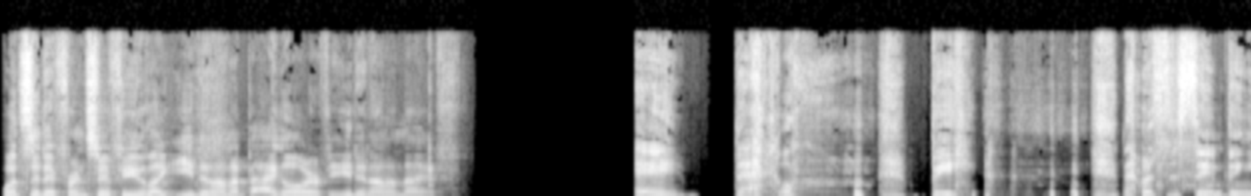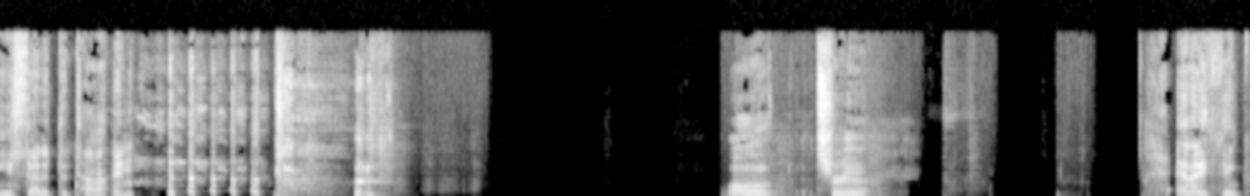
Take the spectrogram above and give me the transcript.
what's the difference if you like eat it on a bagel or if you eat it on a knife? A bagel. B. that was the same thing you said at the time. Well, true. And I think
